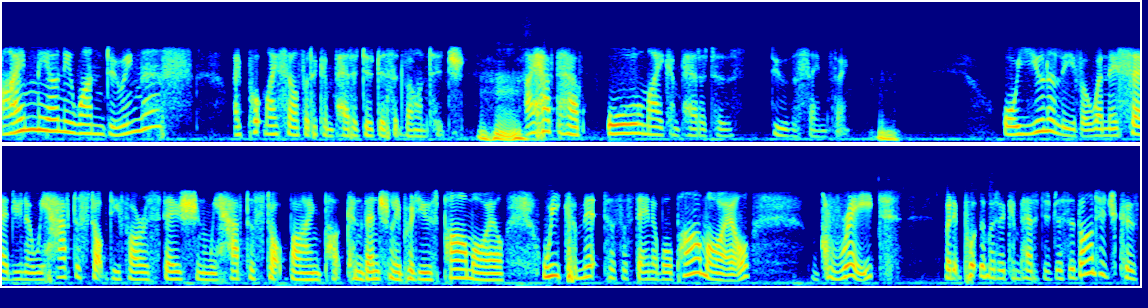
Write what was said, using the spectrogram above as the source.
I'm the only one doing this, I put myself at a competitive disadvantage. Mm-hmm. I have to have all my competitors do the same thing. Mm or Unilever when they said, you know, we have to stop deforestation, we have to stop buying conventionally produced palm oil. We commit to sustainable palm oil. Great, but it put them at a competitive disadvantage because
